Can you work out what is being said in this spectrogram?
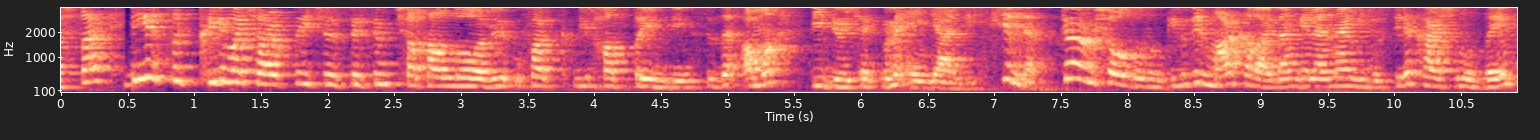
arkadaşlar. Bir tık klima çarptığı için sesim çatallı olabilir. Ufak bir hastayım diyeyim size ama videoyu çekmeme engel değil. Şimdi görmüş olduğunuz gibi bir markalardan gelenler videosuyla karşınızdayım.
